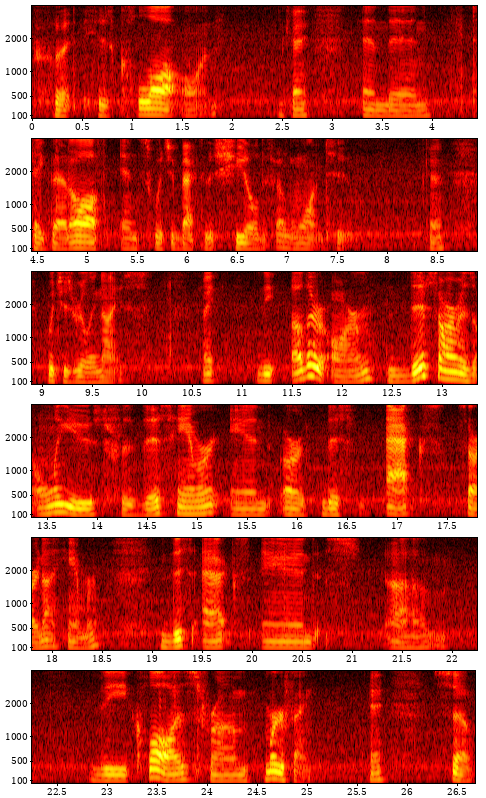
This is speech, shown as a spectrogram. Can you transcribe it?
put his claw on. Okay? And then take that off and switch it back to the shield if I want to. Okay? Which is really nice. Right? The other arm, this arm is only used for this hammer and, or this axe, sorry, not hammer, this axe and um, the claws from Murderfang. Okay, so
